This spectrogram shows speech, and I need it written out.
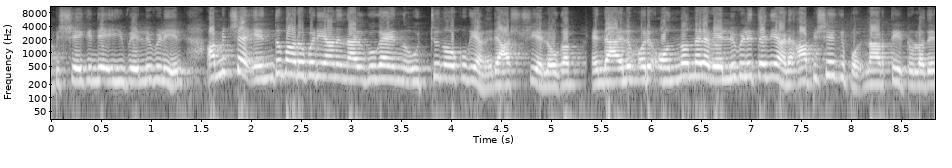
അഭിഷേകിന്റെ ഈ വെല്ലുവിളിയിൽ അമിത്ഷാ എന്തു മറുപടിയാണ് നൽകുക എന്ന് ഉറ്റുനോക്കുകയാണ് രാഷ്ട്രീയ ലോകം. എന്തായാലും ഒരു ഒന്നൊന്നര വെല്ലുവിളി തന്നെയാണ് അഭിഷേക് ഇപ്പോൾ നടത്തിയിട്ടുള്ളത്.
